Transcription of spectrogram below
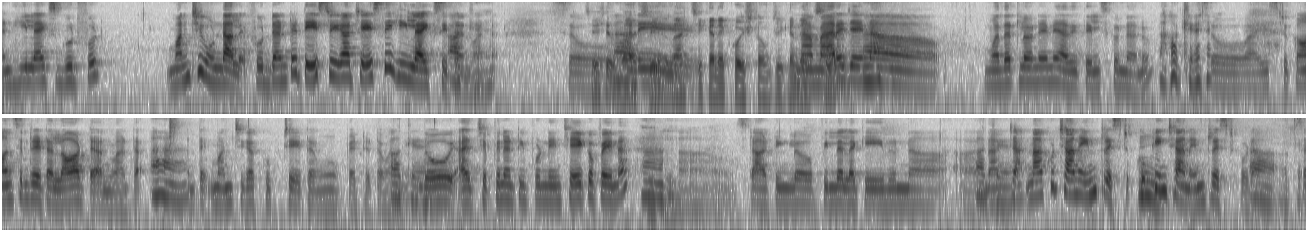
and he likes good food మంచిగా ఉండాలి. ఫుడ్ అంటే టేస్టీగా చేస్తే హీ లైక్స్ ఇట్ అనమాట. సో చికెన్ ఎక్కువ ఇష్టం చికెన్ నా మ్యారేజ్ అయిన మొదట్లోనే అది తెలుసుకున్నాను. Okay. So I use to concentrate a lot అనమాట అంటే మంచిగా కుక్ చేయటము పెట్టటం అని. దో అది చెప్పినట్టు ఇప్పుడు నేను చేయకపోయినా స్టార్టింగ్లో పిల్లలకి ఇది ఉన్న నాకు చాలా ఇంట్రెస్ట్ కుకింగ్ చాలా ఇంట్రెస్ట్ కూడా. సో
